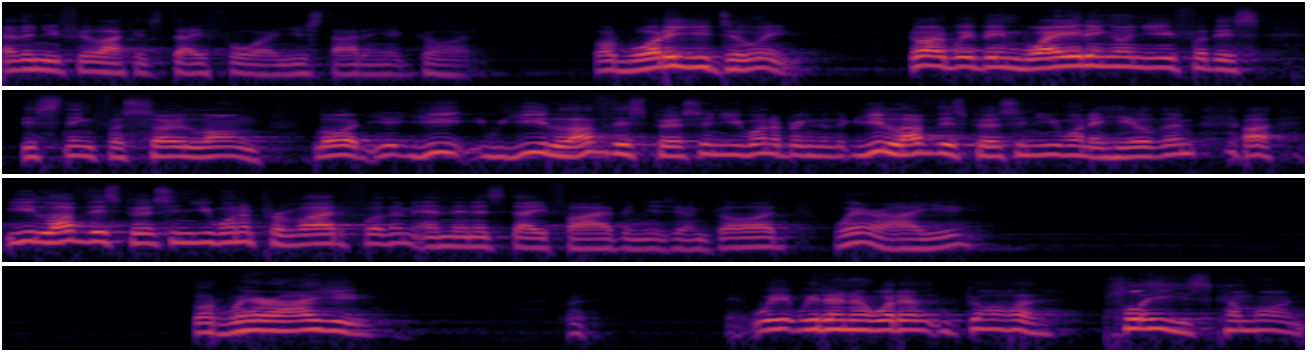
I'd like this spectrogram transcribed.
And then you feel like it's day four and you're starting at God. God, what are you doing? God, we've been waiting on you for this, this thing for so long. Lord, you, you, you love this person. You want to bring them. You love this person. You want to heal them. Uh, you love this person. You want to provide for them. And then it's day five and you're going, God, where are you? God, where are you? We, we don't know what else. God, please, come on.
